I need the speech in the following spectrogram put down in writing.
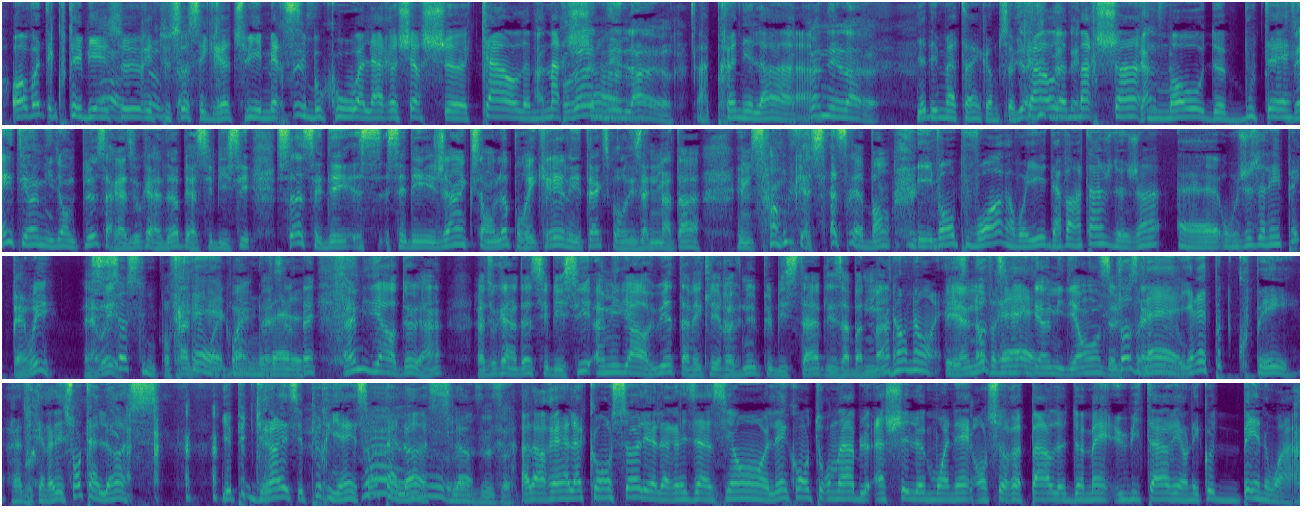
On va t'écouter, bien Oh, sûr, et tout ça, c'est gratuit. Merci Merci. beaucoup à la recherche euh, Karl Marchand. Prenez-leur. Apprenez-la. Prenez-leur. Il y a des matins comme ça. Matins. Marchand, Maude Boutet. 21 millions de plus à Radio-Canada et à CBC. Ça, c'est des, c'est des gens qui sont là pour écrire les textes pour les animateurs. Il me semble que ça serait bon. Et ils vont pouvoir envoyer davantage de gens euh, aux Jeux olympiques. Ben oui. Ben oui. Ça, c'est une pour faire très des coins-coins. bonne Ben, nouvelle. Un milliard deux, hein? Radio-Canada, CBC. Un milliard huit avec les revenus publicitaires et les abonnements. Non, non, Et un pas autre vrai. 21 millions de C'est pas vrai. Il n'y aurait pas de coupé Radio-Canada. Ils sont à l'os. Il n'y a plus de graisse, il n'y a plus rien. Ils sont à l'os, là. Ah, ça. Alors, à la console et à la réalisation, l'incontournable Achille Moinet. On se reparle demain, 8 heures, et on écoute Benoît.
